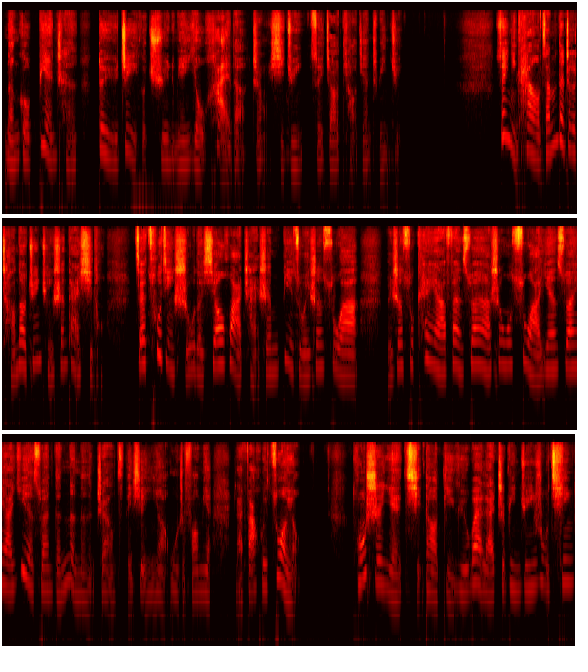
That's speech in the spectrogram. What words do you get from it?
能够变成对于这个区域里面有害的这种细菌，所以叫条件致病菌。所以你看啊，咱们的这个肠道菌群生态系统，在促进食物的消化、产生 B 族维生素啊、维生素 K 啊、泛酸啊、生物素啊、烟酸呀、叶酸等等等等这样子的一些营养物质方面来发挥作用，同时也起到抵御外来致病菌入侵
